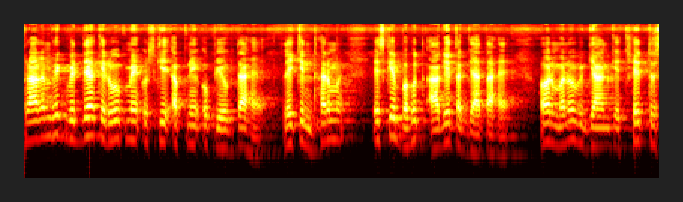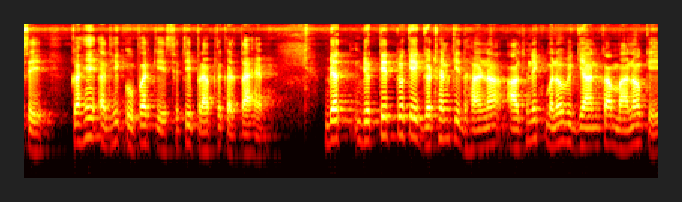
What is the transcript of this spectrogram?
प्रारंभिक विद्या के रूप में उसकी अपनी उपयोगिता है, लेकिन धर्म इसके बहुत आगे तक जाता है और मनोविज्ञान के क्षेत्र से कहीं अधिक ऊपर की स्थिति प्राप्त करता है। व्यक्तित्व के गठन की धारणा आधुनिक मनोविज्ञान का मानव के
